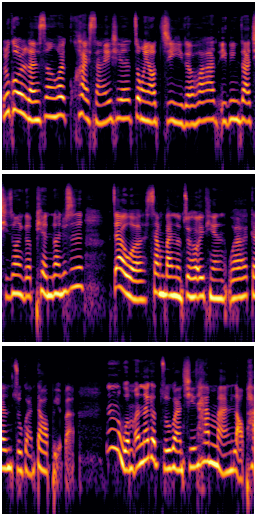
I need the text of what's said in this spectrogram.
如果人生会快闪一些重要记忆的话，他一定在其中一个片段，就是在我上班的最后一天，我要跟主管道别吧。嗯，我们那个主管其实他蛮老派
